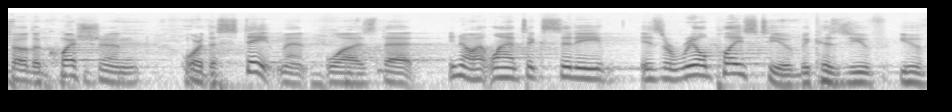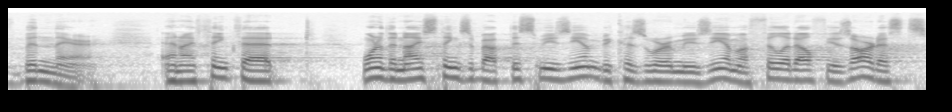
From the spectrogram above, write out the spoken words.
So, the question or the statement was that you know Atlantic City is a real place to you because you've you've been there, and I think that one of the nice things about this museum, because we're a museum of Philadelphia's artists,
